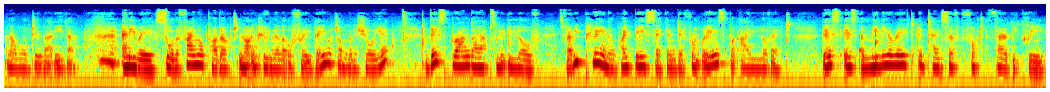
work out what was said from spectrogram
and I won't do that either. Anyway, so the final product, not including a little freebie, which I'm going to show you. This brand I absolutely love. It's very plain and quite basic in different ways, but I love it. This is Ameliorate Intensive Foot Therapy Cream.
